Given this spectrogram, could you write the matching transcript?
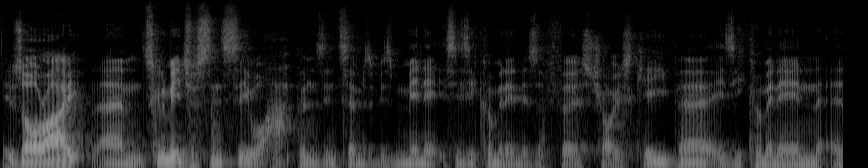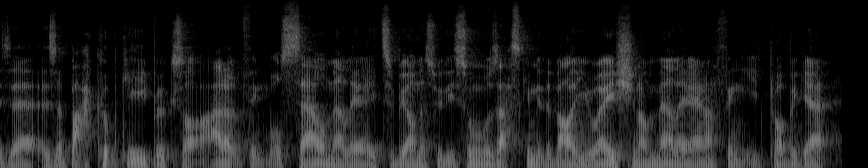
It was all right. Um, it's going to be interesting to see what happens in terms of his minutes. Is he coming in as a first choice keeper? Is he coming in as a as a backup keeper? Because I don't think we'll sell Meslier. To be honest with you, someone was asking me the valuation on Meslier, and I think you'd probably get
